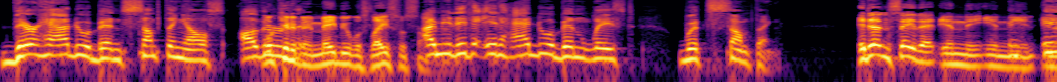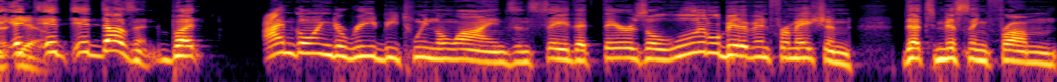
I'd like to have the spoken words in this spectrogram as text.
there had to have been something else other. What could have been? Maybe it was laced with something. I mean, it it had to have been laced with something. It doesn't say that in the in the. In, It, it, yeah. it, it doesn't, but I'm going to read between the lines and say that there's a little bit of information that's missing from.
